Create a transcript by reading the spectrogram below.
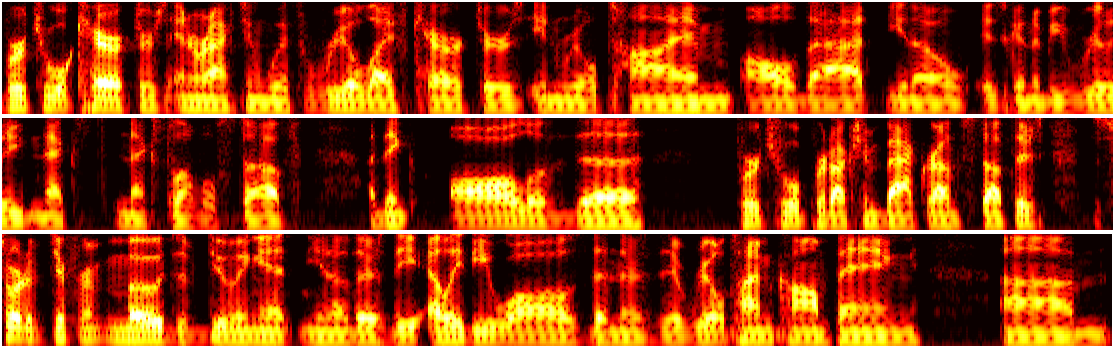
virtual characters interacting with real life characters in real time all that you know is going to be really next next level stuff. I think all of the virtual production background stuff there's sort of different modes of doing it. You know there's the led walls then there's the real time comping um,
